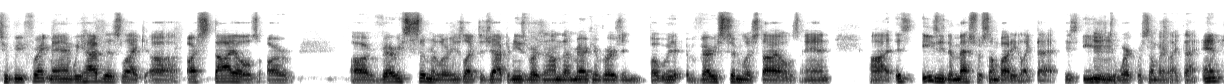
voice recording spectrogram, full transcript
to be frank, man, we have this like uh our styles are are very similar. He's like the Japanese version, I'm the American version, but with very similar styles. And uh it's easy to mesh with somebody like that. It's easy to Mhm. work with somebody like that. And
